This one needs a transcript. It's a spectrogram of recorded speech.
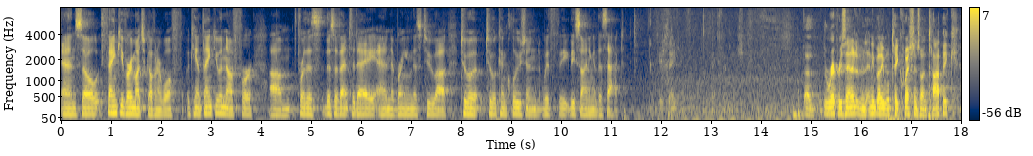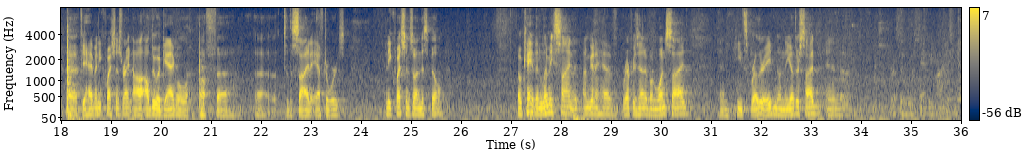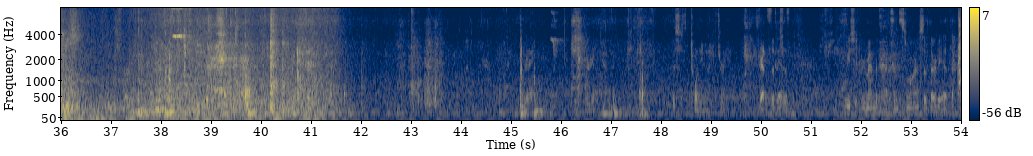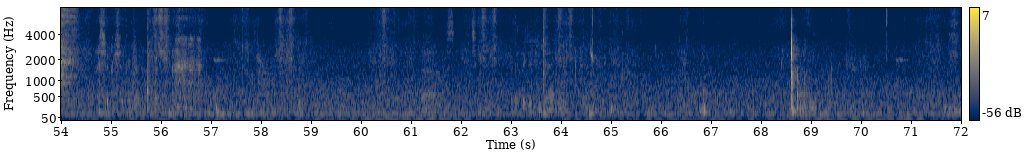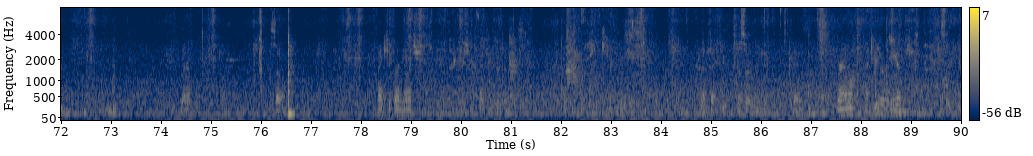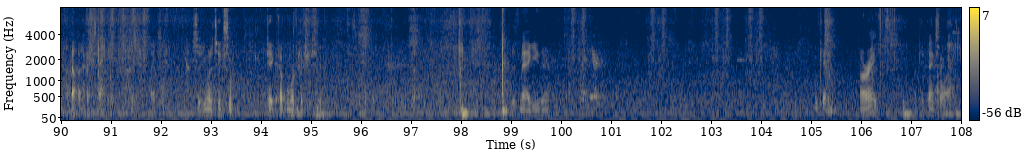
And so, thank you very much, Governor Wolf. I can't thank you enough for, um, for this, this event today and bringing this to, uh, to, a, to a conclusion with the, the signing of this act. Okay, thank you. Uh, The representative and anybody will take questions on topic. Uh, If you have any questions right now, I'll I'll do a gaggle off uh, uh, to the side afterwards. Any questions on this bill? Okay, then let me sign it. I'm going to have representative on one side and Heath's brother Aiden on the other side, and uh, Representative, will you stand behind us, please? This is the 29th, right? Yes, it is. We should remember that since tomorrow's the 30th. I should, we should remember that. This- Uh, I think do that one. Matt? So, thank you very much. Thank you, sir. Thank you for doing this. Thank you for doing this. Yeah, Thank you. Yes, sir, thank you. Okay. Grandma, thank you very much. Governor, thank you. Thank you. So you want to take some, take a couple more pictures here. There's Maggie there? Okay, all right. Okay, thanks a lot.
